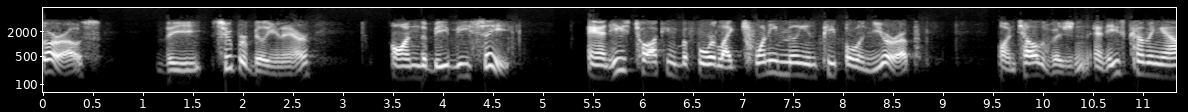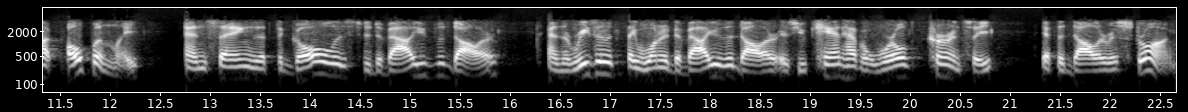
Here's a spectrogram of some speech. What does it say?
Soros the super billionaire, on the BBC. And he's talking before like 20 million people in Europe on television, and he's coming out openly and saying that the goal is to devalue the dollar. And the reason that they want to devalue the dollar is you can't have a world currency if the dollar is strong.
